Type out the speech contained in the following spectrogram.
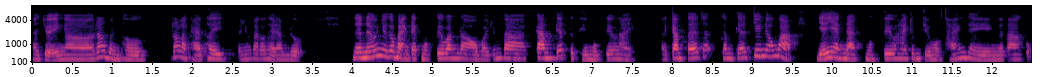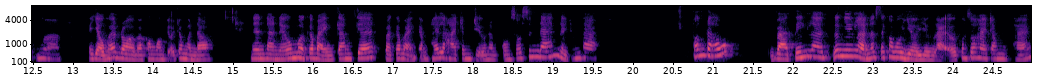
Là chuyện uh, rất là bình thường rất là khả thi và chúng ta có thể làm được. Nên nếu như các bạn đặt mục tiêu ban đầu và chúng ta cam kết thực hiện mục tiêu này cam kết cam kết. Chứ nếu mà dễ dàng đạt mục tiêu 200 triệu một tháng thì người ta cũng uh, giàu hết rồi và không còn chỗ cho mình đâu. Nên là nếu mà các bạn cam kết và các bạn cảm thấy là 200 triệu là một con số xứng đáng để chúng ta phấn đấu và tiến lên. Đương nhiên là nó sẽ không bao giờ dừng lại ở con số 200 một tháng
